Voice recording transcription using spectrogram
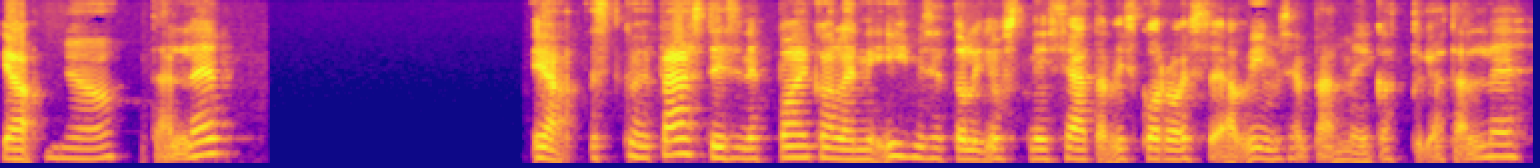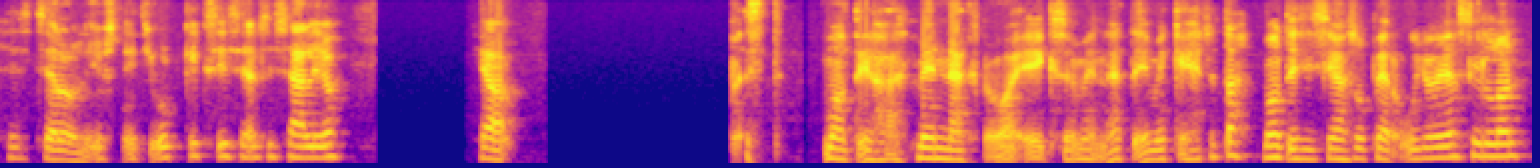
Ja yeah. tälleen. Ja sitten kun me päästiin sinne paikalle, niin ihmiset oli just niissä jäätävissä koroissa ja viimeisen pään meikattu ja tälleen. Ja sitten siellä oli just niitä julkiksi siellä sisällä jo. Ja sitten mä oltiin ihan, että mennäänkö me vai eikö se mennä, että ei me kehdata. Mä oltiin siis ihan superujoja silloin.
